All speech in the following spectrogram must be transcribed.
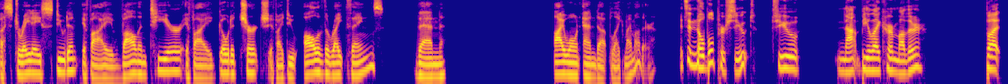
a straight A student, if I volunteer, if I go to church, if I do all of the right things, then I won't end up like my mother. It's a noble pursuit to not be like her mother. But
